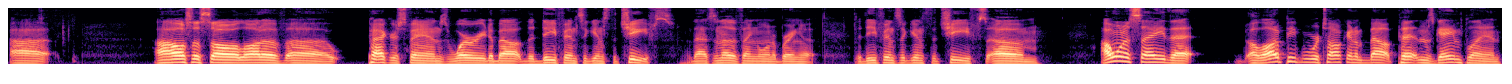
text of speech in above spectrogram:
I I also saw a lot of uh, Packers fans worried about the defense against the Chiefs. That's another thing I want to bring up. The defense against the Chiefs. Um, I want to say that a lot of people were talking about Pettine's game plan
